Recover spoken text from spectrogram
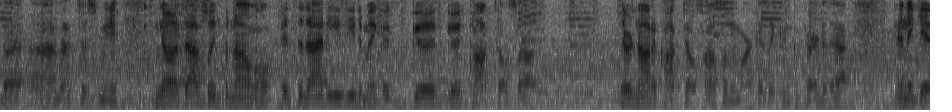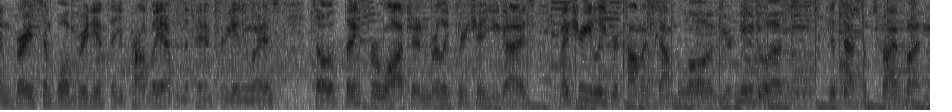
but uh, that's just me. No, it's absolutely phenomenal. It's that easy to make a good, good cocktail sauce. There's not a cocktail sauce on the market that can compare to that. And again, very simple ingredients that you probably have in the pantry anyways. So thanks for watching. Really appreciate you guys. Make sure you leave your comments down below. If you're new to us, hit that subscribe button.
